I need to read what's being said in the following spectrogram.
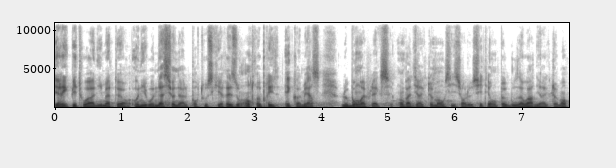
Éric Pitois, animateur au niveau national pour tout ce qui est réseau entreprise et commerce. Le bon réflexe, on va directement aussi sur le site et on peut vous avoir directement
